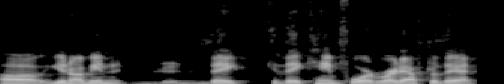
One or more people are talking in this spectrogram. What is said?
uh, you know, I mean, they they came forward right after that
